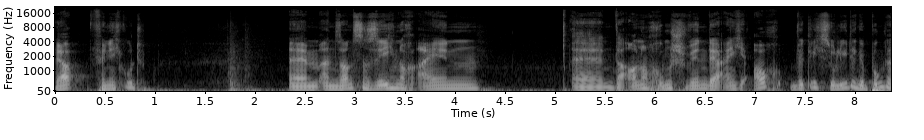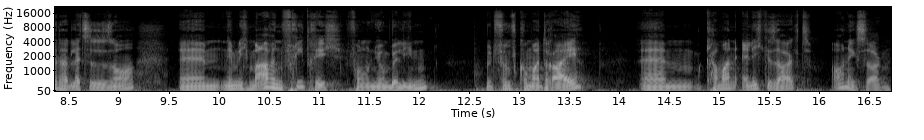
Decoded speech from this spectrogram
Ja, finde ich gut. Ähm, ansonsten sehe ich noch einen, ähm, da auch noch rumschwinden, der eigentlich auch wirklich solide gepunktet hat letzte Saison, ähm, nämlich Marvin Friedrich von Union Berlin mit 5,3. Ähm, kann man ehrlich gesagt auch nichts sagen.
